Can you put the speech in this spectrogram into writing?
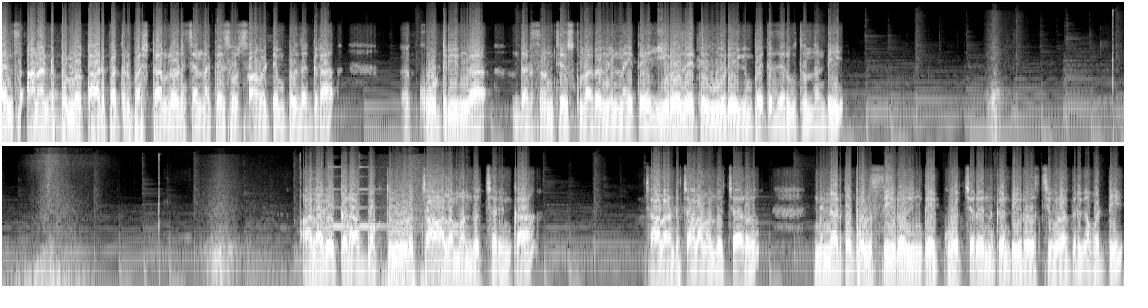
Friends అనంతపూర్లో Tadipatri bus Chennakeshwara స్వామి temple దగ్గర కోటిలింగ దర్శనం చేసుకున్నారు నిన్నైతే. ఈ రోజైతే అయితే ఊరేగింపు అయితే జరుగుతుందండి. అలాగే ఇక్కడ భక్తులు కూడా చాలా మంది వచ్చారు ఇంకా. చాలా అంటే చాలా మంది వచ్చారు. నిన్నటితో పోలిస్తే ఈరోజు ఇంకా ఎక్కువ వచ్చారు. ఎందుకంటే ఈరోజు శివరాత్రి కాబట్టి.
